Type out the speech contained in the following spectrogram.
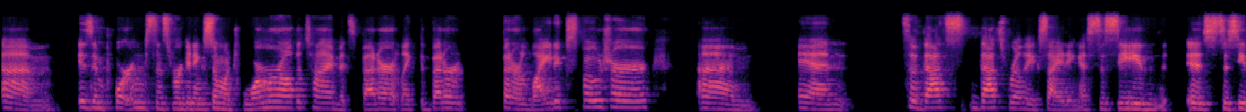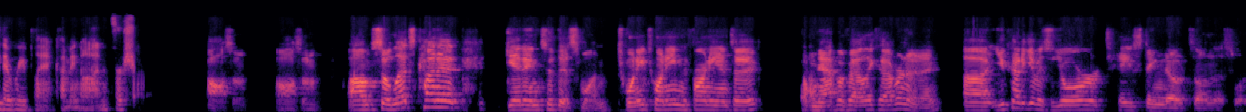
um, is important since we're getting so much warmer all the time. It's better, like the better better light exposure. Um, and so that's that's really exciting is to see is to see the replant coming on for sure. Awesome. Awesome. Um, so let's kind of get into this one. 2020 Farniente, Napa Valley Cabernet. Uh, you kind of give us your tasting notes on this one.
